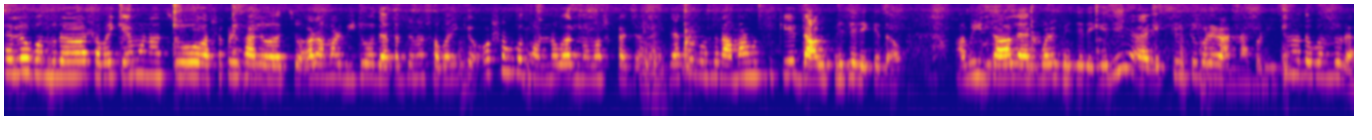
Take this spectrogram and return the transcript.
হ্যালো বন্ধুরা, সবাই কেমন আছো? আশা করি ভালো আছো। আর আমার ভিডিও দেখার জন্য সবাইকে অসংখ্য ধন্যবাদ, নমস্কার জানাই। দেখো বন্ধুরা, আমার মধ্যে কে ডাল ভেজে রেখে দাও? আমি ডাল একবারে ভেজে রেখে দিই আর একটু একটু করে রান্না করি, জানো তো বন্ধুরা?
